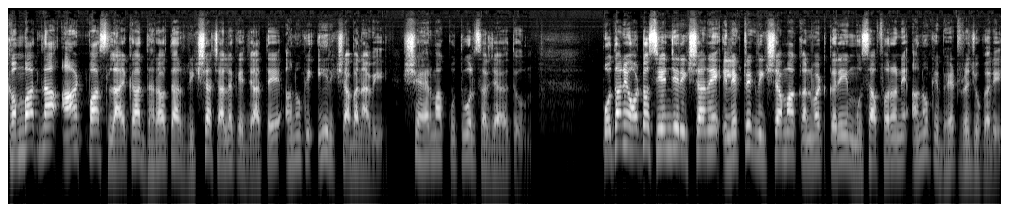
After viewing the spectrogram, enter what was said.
ખંભાતના આઠ પાસ લાયકાત ધરાવતા રિક્ષા ચાલકે જાતે અનોખી ઈ રિક્ષા બનાવી શહેરમાં કુતૂહલ સર્જાયું હતું. પોતાની ઓટો સીએનજી રિક્ષાને ઇલેક્ટ્રિક રિક્ષામાં કન્વર્ટ કરી મુસાફરોને અનોખી ભેટ રજૂ કરી.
